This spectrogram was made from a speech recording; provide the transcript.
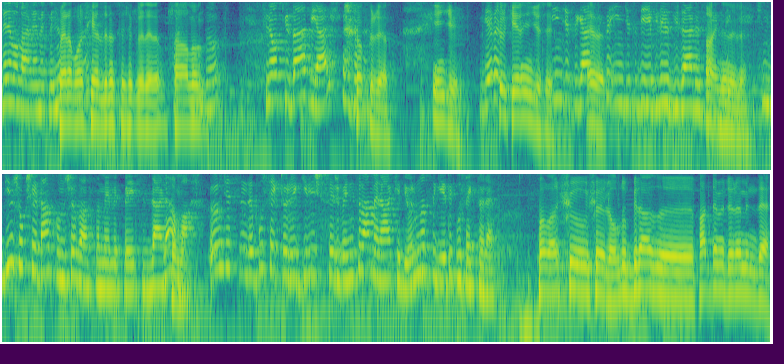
Merhabalar Mehmet Bey. Merhaba, hoş geldiniz. Teşekkür ederim. Sağ olun. bulduk. Sinop güzel bir yer. Çok güzel. İnci. Evet. Türkiye'nin incisi. İncisi gerçekten Evet. incisi diyebiliriz bizler de sevdik. Aynen öyle. Şimdi birçok şeyden konuşacağız aslında Mehmet Bey sizlerle Tamam. ama öncesinde bu sektöre giriş serüveninizi ben merak ediyorum. Nasıl girdik bu sektöre? Valla şu şöyle oldu. Biraz e, pandemi döneminde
